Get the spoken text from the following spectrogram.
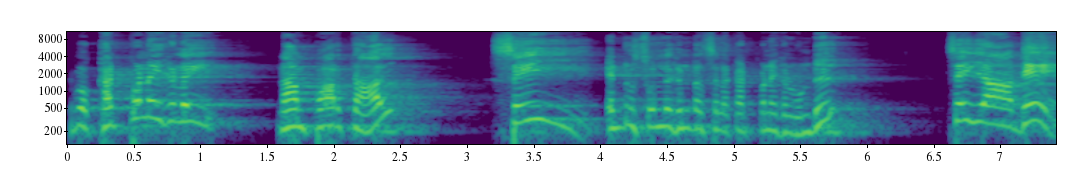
இப்போ கற்பனைகளை நாம் பார்த்தால் செய் என்று சொல்லுகின்ற சில கற்பனைகள் உண்டு. செய்யாதே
